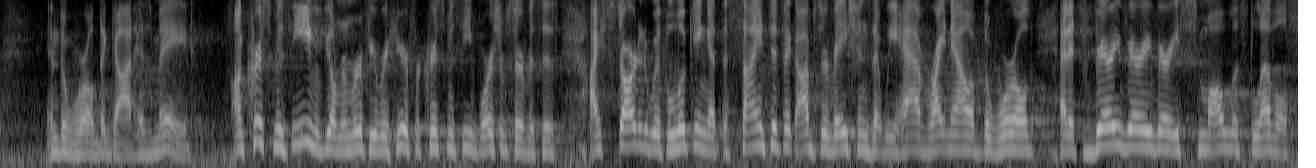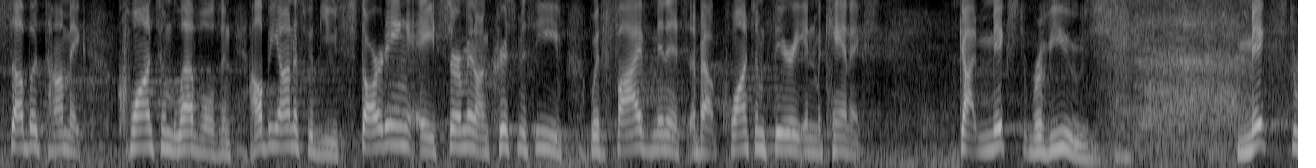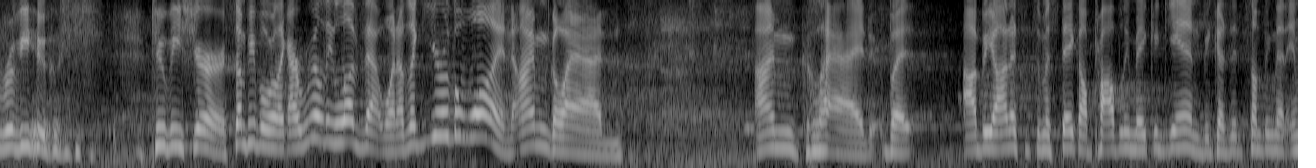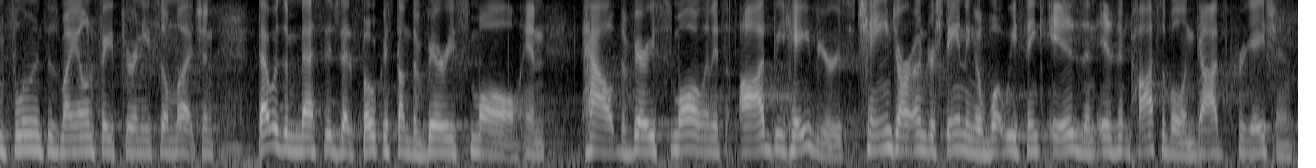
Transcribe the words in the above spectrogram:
and the world that God has made. On Christmas Eve, if you'll remember, if you were here for Christmas Eve worship services, I started with looking at the scientific observations that we have right now of the world at its very, very, very smallest level, subatomic quantum levels. And I'll be honest with you, starting a sermon on Christmas Eve with five minutes about quantum theory and mechanics got mixed reviews. mixed reviews. To be sure. Some people were like, I really loved that one. I was like, You're the one. I'm glad. I'm glad. But I'll be honest, it's a mistake I'll probably make again because it's something that influences my own faith journey so much. And that was a message that focused on the very small and how the very small and its odd behaviors change our understanding of what we think is and isn't possible in God's creation.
